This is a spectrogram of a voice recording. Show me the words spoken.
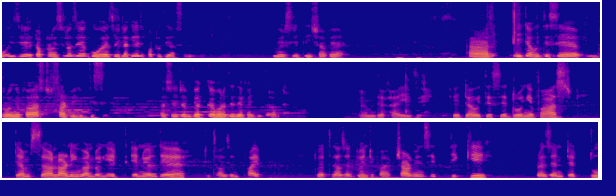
ওই যে ডক্টর হয়েছিল যে গো এজ লাগে ফটো দিয়ে আছে এই যে। মেয়ের স্মৃতি হিসাবে। আর এইটা হইতেছে ড্রয়িংয়ের ফার্স্ট সার্টিফিকেট দিছে। আর সেটা ব্যাক ক্যামেরাতে দেখাই দিই তাহলে। আমি দেখাই যে এটা হইতেছে ড্রয়িংয়ে ফার্স্ট টেমসা লার্নিং বান্ডং eight annual day two thousand five two thousand twenty five Sharmin Siddiqui presented to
